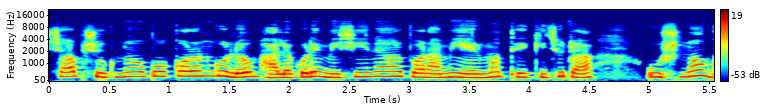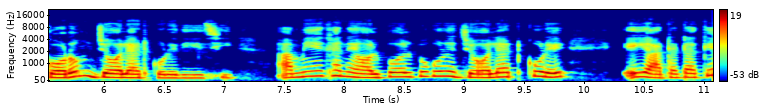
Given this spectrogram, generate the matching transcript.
সব শুকনো উপকরণগুলো ভালো করে মিশিয়ে নেওয়ার পর আমি এর মধ্যে কিছুটা উষ্ণ গরম জল অ্যাড করে দিয়েছি। আমি এখানে অল্প অল্প করে জল অ্যাড করে এই আটাটাকে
